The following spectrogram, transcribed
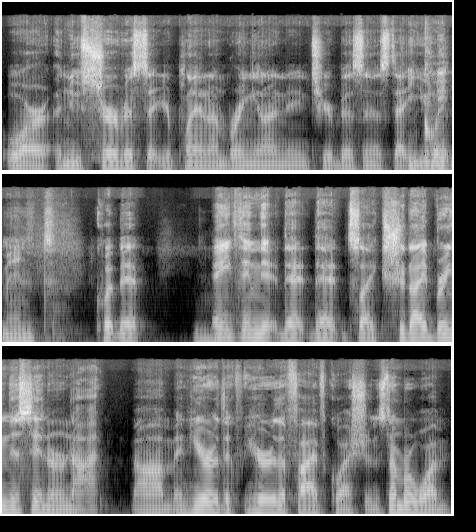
or a new service that you're planning on bringing on into your business that you need, Equipment. equipment, anything that, that that's like, should I bring this in or not? Um, and here are the here are the five questions. Number one,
